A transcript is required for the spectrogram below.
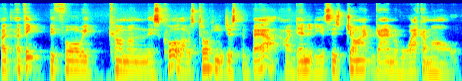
I, I think before we come on this call, I was talking just about identity. It's this giant game of whack a mole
